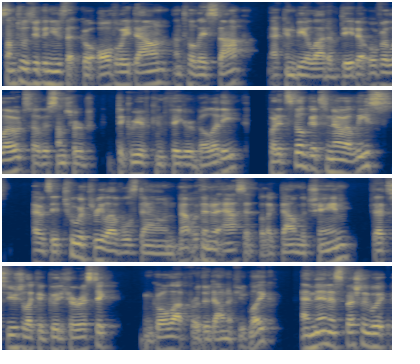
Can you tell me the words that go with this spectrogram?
some tools you can use that go all the way down until they stop. That can be a lot of data overload. So there's some sort of degree of configurability but it's still good to know at least I would say two or three levels down, not within an asset, but like down the chain. That's usually like a good heuristic. You can go a lot further down if you'd like. And then, especially with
